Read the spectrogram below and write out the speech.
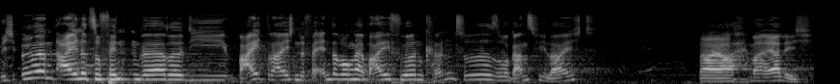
nicht irgendeine zu finden wäre, die weitreichende Veränderungen herbeiführen könnte, so ganz vielleicht? Naja, mal ehrlich.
